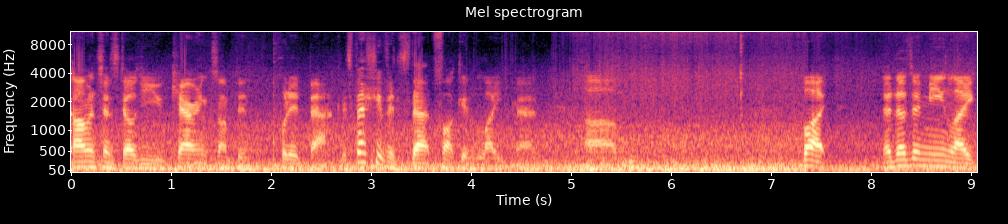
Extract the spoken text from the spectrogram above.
common sense tells you you carrying something, put it back, especially if it's that fucking light, man. Um, but that doesn't mean like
